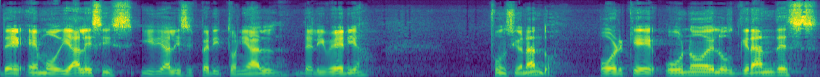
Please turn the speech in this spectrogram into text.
de hemodiálisis y diálisis peritoneal de Liberia funcionando, porque uno de los grandes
